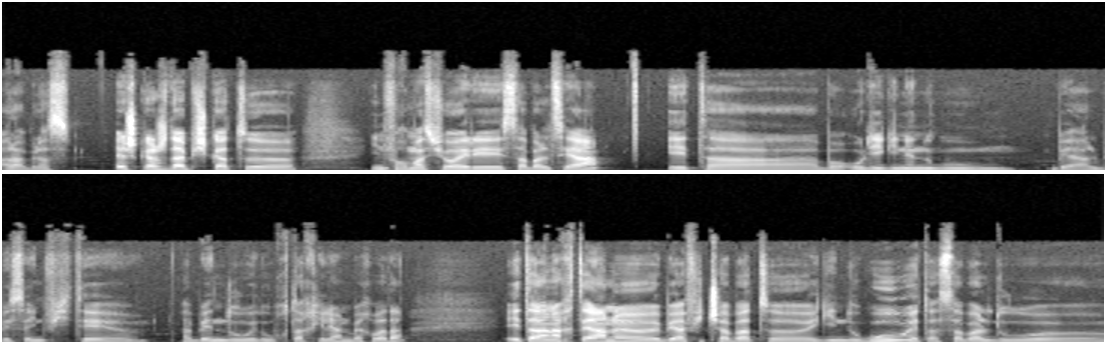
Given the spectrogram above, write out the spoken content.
ara, beraz, eskaz da pixkat uh, informazioa ere zabaltzea, eta hori eginen dugu beha albezain fite uh, abendu edo urtahilean, behar bada. Eta anartean, uh, beha fitxa bat uh, egin dugu, eta zabaldu, uh,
